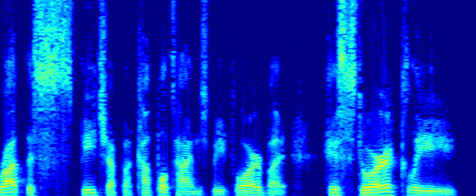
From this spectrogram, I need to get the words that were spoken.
brought this speech up a couple times before, but historically,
